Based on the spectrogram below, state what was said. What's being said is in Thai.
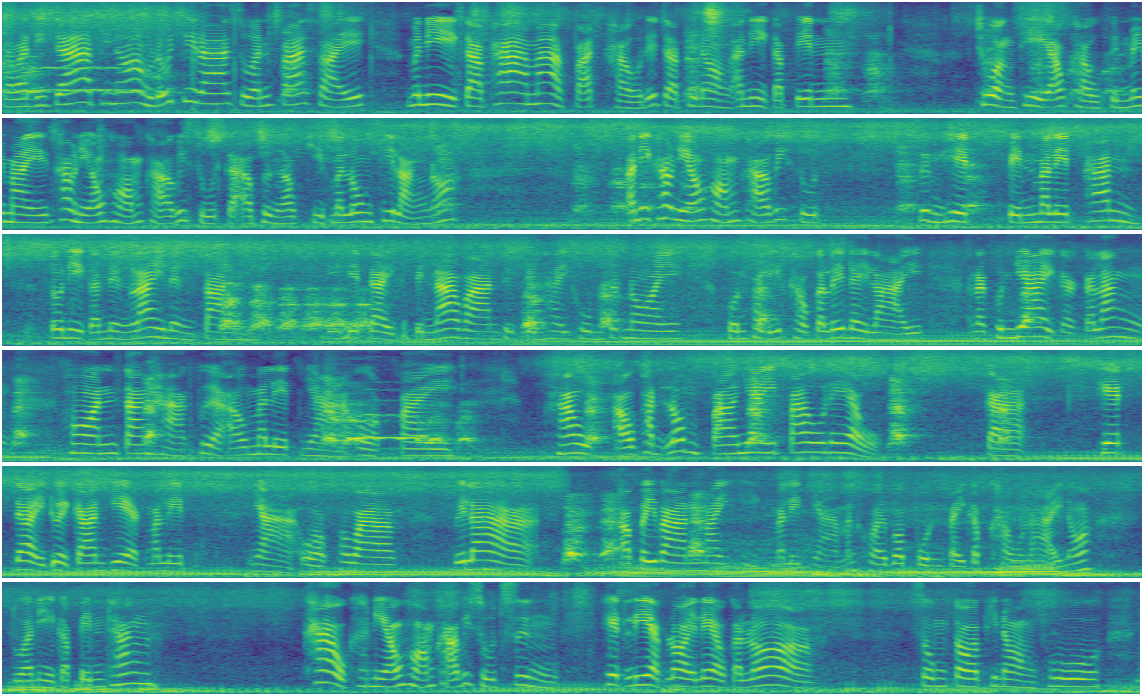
สวัสดีจ้าพี่น้องรุจิราสวนฟ้าใสมอนี่กับผ้ามาฟัดเข่าด้วยจ้าพี่น้อง อันนี้ก็เป็นช่วงที่เอาเข่าขึ้นใหม่ๆข้าวเหนียวหอมขาววิสูตรก็เอาเพึ่งเอาคลิปมาลงที่หลังเนาะอันนี้ข้าวเหนียวหอมขาววิสูตรซึ่งเห็ดเป็นเมล็ดพันธุ์ตัวนี้ก็หนึ่งไร่หนึ่งตันที่เห็ดได้ก็เป็นหน้าวานถือเป็นไฮคุมจักหน่อย ผลผลิตเขาก็เลยได้หลายอันนั้นคุณย่ายก็กำลังฮอนต่างหากเพื่อเอาเมล็ดหญ้าออกไป เฮาเอาพัดลมเปล่าใหญ่เป้าแล้วกะเฮ็ดได้ด้วยการแยกเมล็ดหญ้าออก เพราะว่าเวลาเอาไปหวานใหม่อีกเมล็ดหญ้ามันคอยบ่ปนไปกับเขาวหลายเนาะตัวนี้ก็เป็นทั้งข้าวเหนียวหอมขาวพิสูจน์ซึ่งเฮ็ดเรียบร้อยแล้วก็ล่อส่งต่อพี่น้องผู้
